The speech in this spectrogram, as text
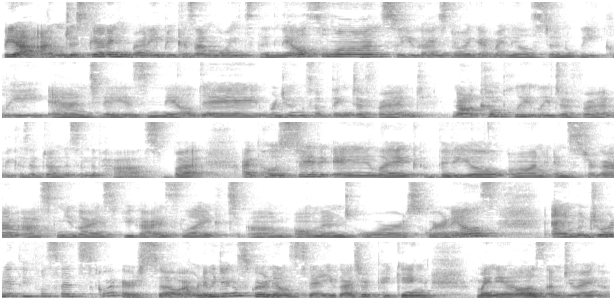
but yeah, I'm just getting ready because I'm going to the nail salon. So you guys know I get my nails done weekly and today is nail day. We're doing something different, not completely different because I've done this in the past, but I posted a like video on Instagram asking you guys if you guys liked um, almond or square nails and majority of people said square. So I'm gonna be doing square nails today. You guys are picking my nails. I'm doing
